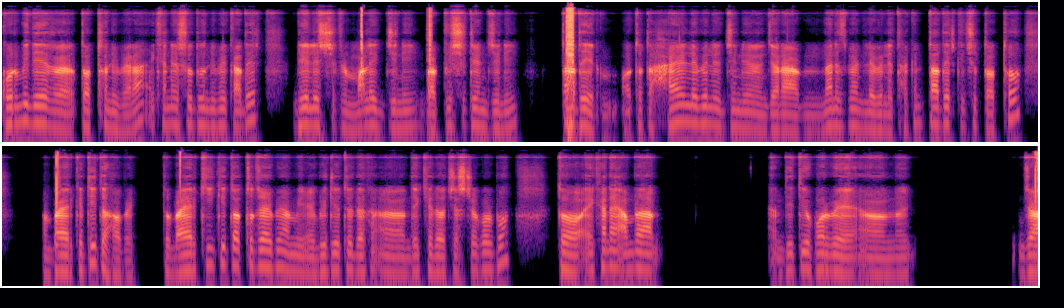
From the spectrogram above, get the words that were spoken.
কর্মীদের তথ্য নিবে না। এখানে শুধু নিবে কাদের? রিয়েল এস্টেটের মালিক যিনি বা প্রেসিডেন্ট যিনি, তাদের, অর্থাৎ হায়ার লেভেলের যিনি, যারা ম্যানেজমেন্ট লেভেলে থাকেন, তাদের কিছু তথ্য বায়ারকে দিতে হবে। তো ভাইয়ের কি কি তথ্য চাইবে আমি ভিডিওতে দেখা দেখিয়ে দেওয়ার চেষ্টা করব। তো এখানে আমরা দ্বিতীয় পর্বে যা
